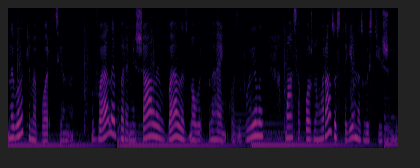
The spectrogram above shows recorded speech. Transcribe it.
невеликими порціями. Ввели, перемішали, ввели, знову легенько збили. Маса кожного разу стає в нас густішою.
